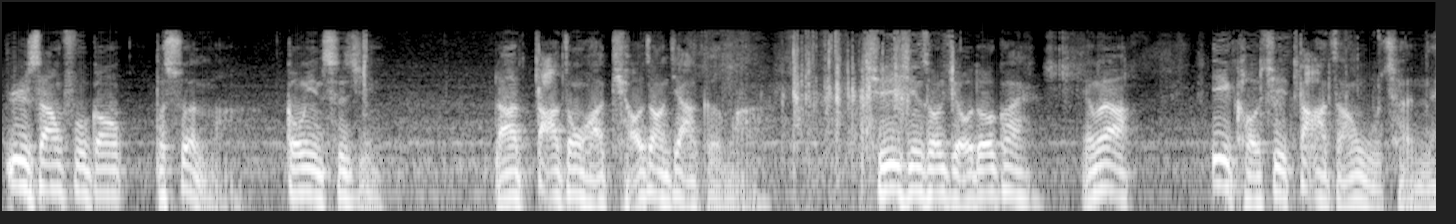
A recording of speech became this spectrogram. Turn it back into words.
日商复工不顺嘛，供应吃紧，然后大中华调涨价格嘛，齐力新从九十多块有没有？一口气大涨五成呢，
